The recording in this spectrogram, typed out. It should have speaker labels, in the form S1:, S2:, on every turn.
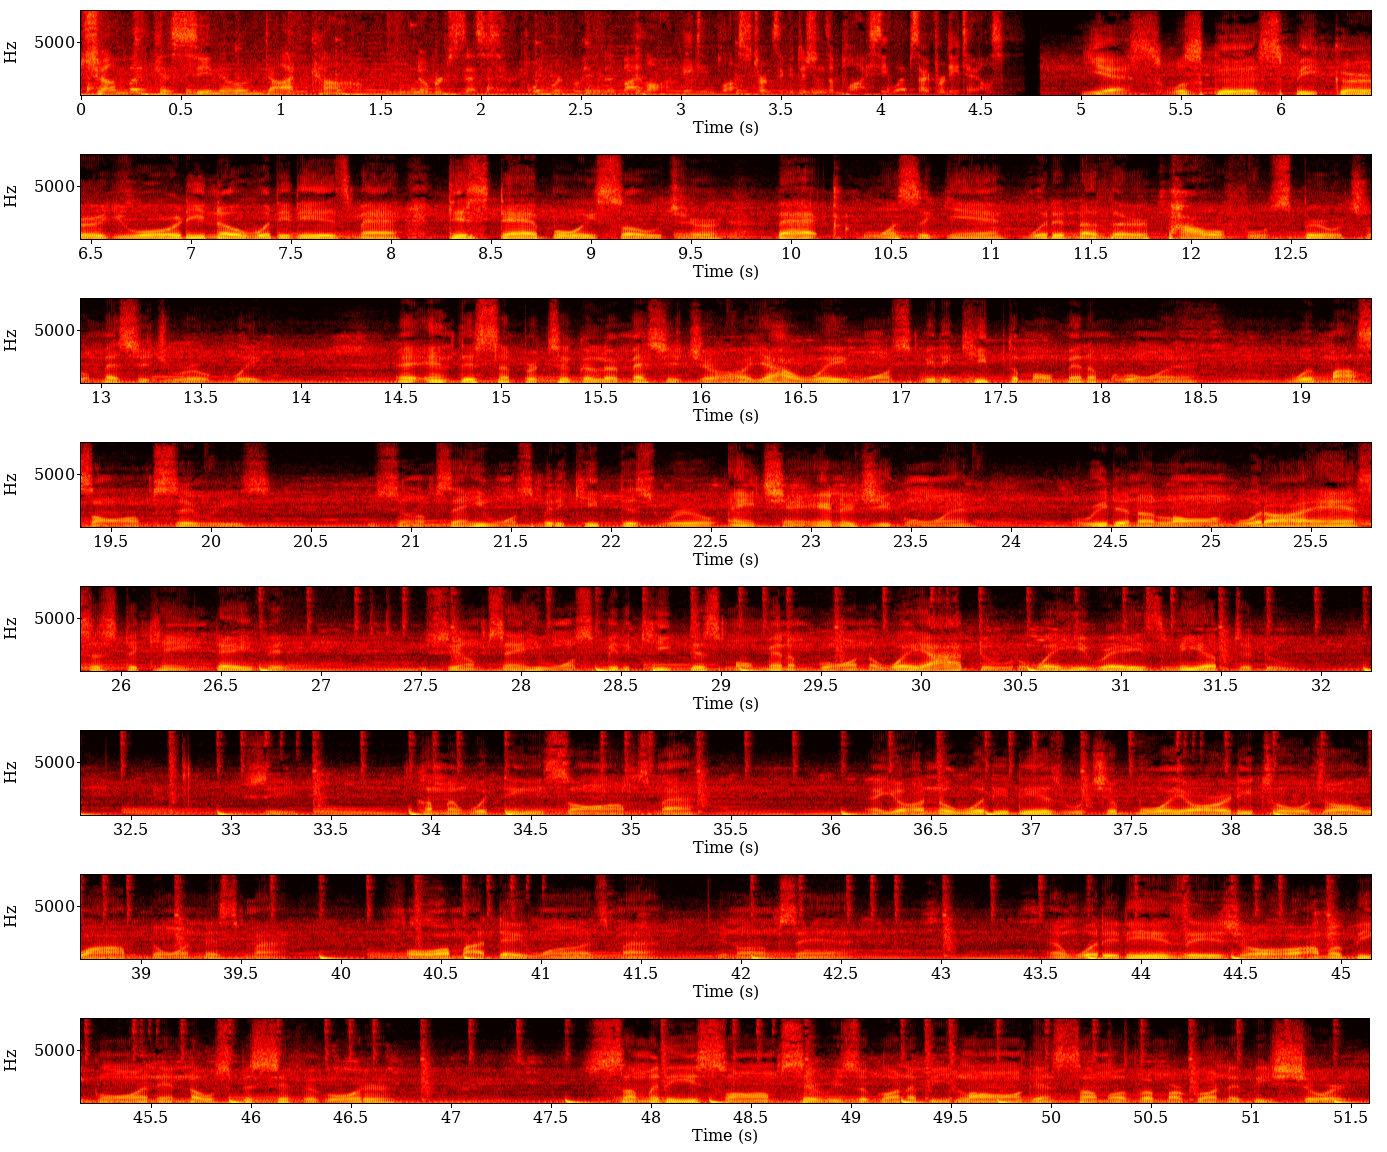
S1: ChumbaCasino.com.
S2: No purchase necessary. Void were prohibited by law. 18 plus. Terms and conditions apply. See website for details.
S3: Yes, what's good, speaker? You already know what it is, man. This that boy soldier back once again with another powerful spiritual message, real quick. And in this in particular message, y'all, Yahweh wants me to keep the momentum going with my Psalm series. You see what I'm saying? He wants me to keep this real ancient energy going, reading along with our ancestor King David. You see what I'm saying? He wants me to keep this momentum going the way I do, the way he raised me up to do. You see, coming with these Psalms, man. And y'all know what it is with your boy. I already told y'all why I'm doing this, man. For all my day ones, man. You know what I'm saying? And what it is is, y'all, I'm gonna be going in no specific order. Some of these Psalm series are gonna be long, and some of them are gonna be short.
